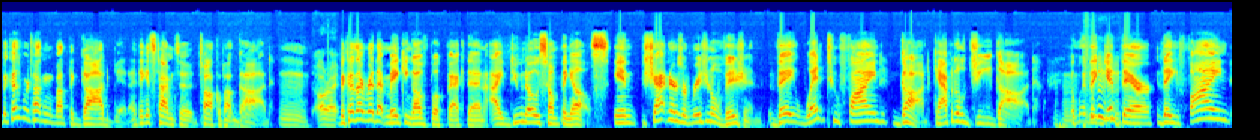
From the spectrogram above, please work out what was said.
because we're talking about the God bit, I think it's time to talk about God. Mm. All right. Because I read that making of book back then, I do know something else. In Original vision, they went to find God, capital G God. Mm-hmm. And when they get there, they find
